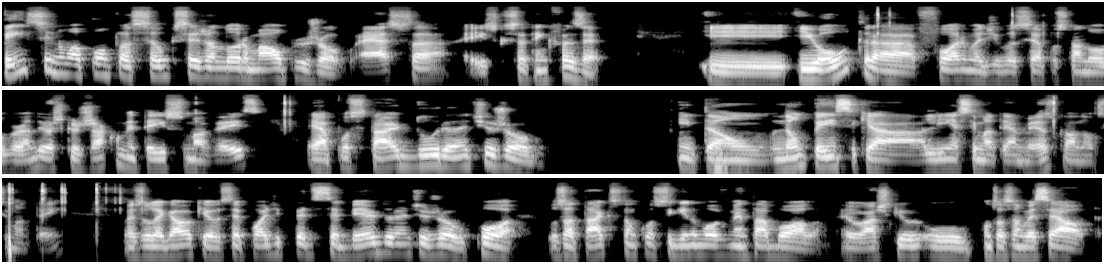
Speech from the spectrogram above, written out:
pense numa pontuação que seja normal para o jogo. Essa é isso que você tem que fazer. E, e outra forma de você apostar no over-under, eu acho que eu já comentei isso uma vez, é apostar durante o jogo. Então, não pense que a linha se mantém a mesma, que ela não se mantém. Mas o legal é que você pode perceber durante o jogo, pô, os ataques estão conseguindo movimentar a bola. Eu acho que o, a pontuação vai ser alta.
